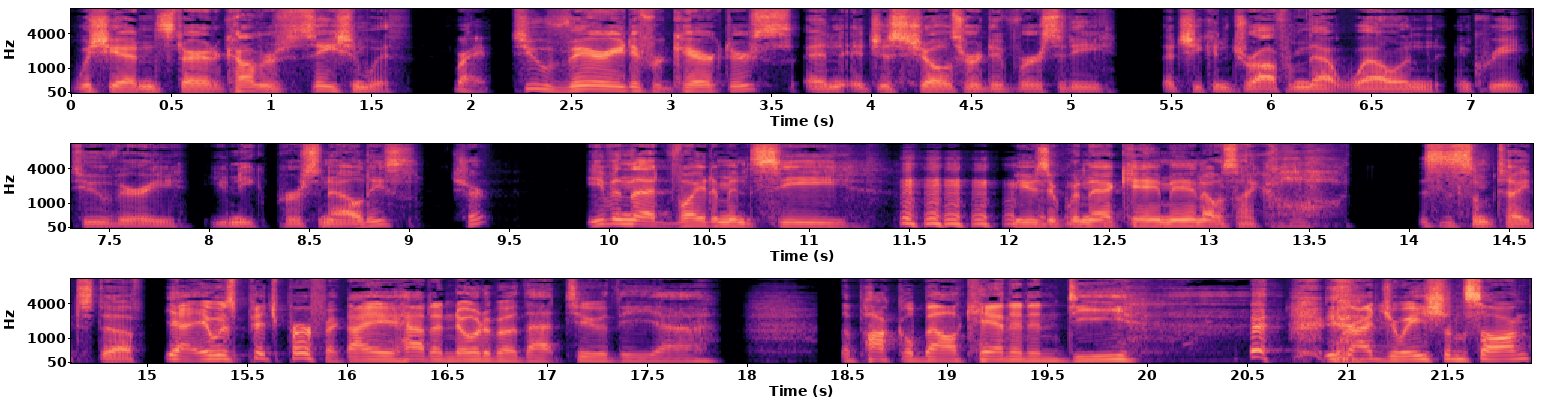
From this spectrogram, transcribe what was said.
wish you hadn't started a conversation with. Right. Two very different characters, and it just shows her diversity that she can draw from that well and, and create two very unique personalities. Sure. Even that vitamin C music, when that came in, I was like, oh, this is some tight stuff. yeah, it was pitch perfect. I had a note about that too. The uh the Pachelbel Canon in D graduation song.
